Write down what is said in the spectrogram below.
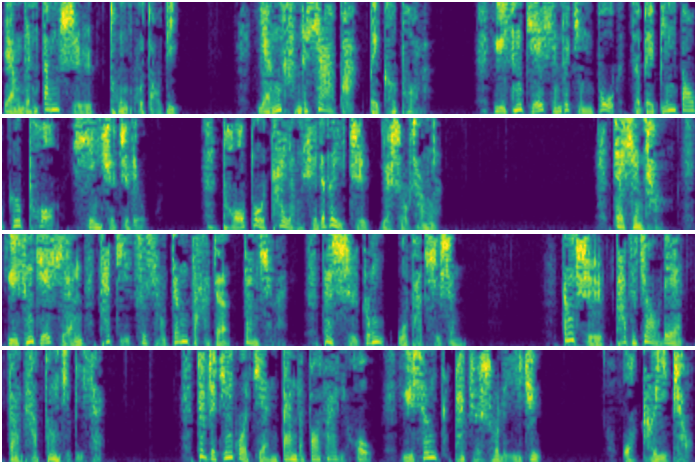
两人当时痛苦倒地，严寒的下巴被磕破了。羽生结弦的颈部则被冰刀割破，鲜血直流，头部太阳穴的位置也受伤了。在现场，羽生结弦他几次想挣扎着站起来，但始终无法起身。当时他的教练让他放弃比赛，但是经过简单的包扎以后，羽生他只说了一句：“我可以跳。”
